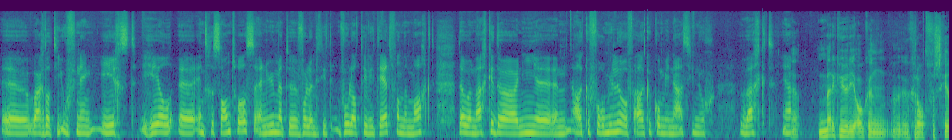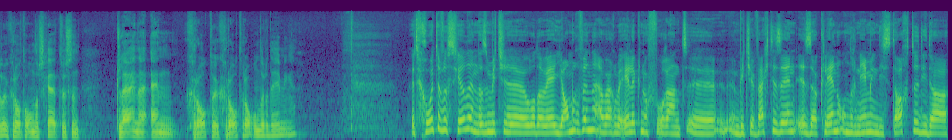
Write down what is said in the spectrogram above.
Uh, waar dat die oefening eerst heel uh, interessant was. En nu met de volatiliteit van de markt, dat we merken dat niet uh, elke formule of elke combinatie nog werkt. Ja. Merken jullie ook een, een groot verschil, een groot onderscheid tussen kleine en grote, grotere ondernemingen? Het grote verschil, en dat is een beetje wat wij jammer vinden en waar we eigenlijk nog voor aan het uh, een beetje vechten zijn, is dat kleine ondernemingen die starten, die daar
